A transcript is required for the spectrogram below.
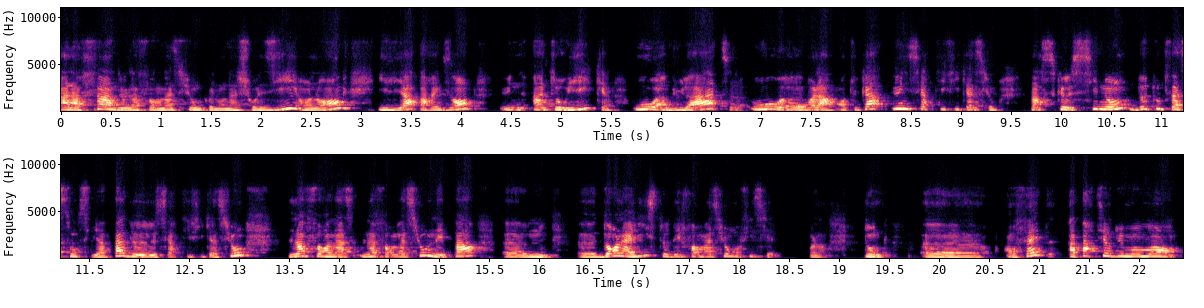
à la fin de la formation que l'on a choisie en langue, il y a par exemple une, un TOEIC ou un BULAT ou euh, voilà, en tout cas une certification. Parce que sinon, de toute façon, s'il n'y a pas de certification, la, formation n'est pas euh, euh, dans la liste des formations officielles. Voilà. Donc, en fait, à partir du moment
